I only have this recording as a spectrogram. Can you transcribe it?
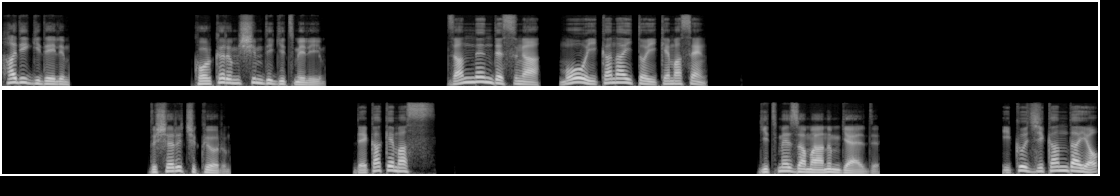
Hadi gidelim. Korkarım şimdi gitmeliyim. 残念ですが、もう行かないといけません。 Dışarı çıkıyorum. 出かけます。 Gitme zamanım geldi. 行く時間だよ。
